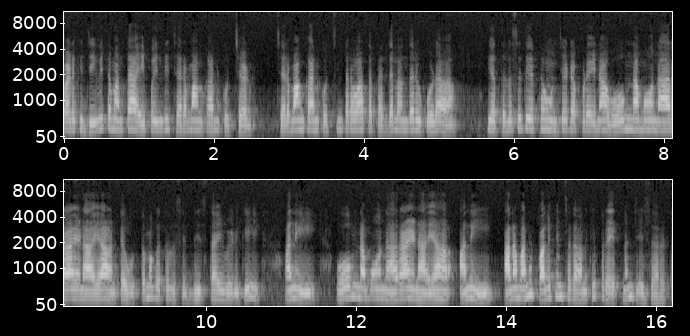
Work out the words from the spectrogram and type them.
వాడికి జీవితం అంతా అయిపోయింది చరమాంకానికి వచ్చాడు. చరమాంకానికి వచ్చిన తర్వాత పెద్దలందరూ కూడా ఇక తులసి తీర్థం ఉంచేటప్పుడైనా ఓం నమో నారాయణాయ అంటే ఉత్తమగతులు సిద్ధిస్తాయి వీడికి అని ఓం నమో నారాయణాయ అని అనమని పలికించడానికి ప్రయత్నం చేశారట.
